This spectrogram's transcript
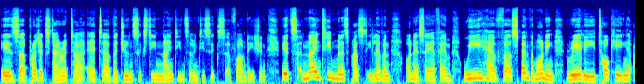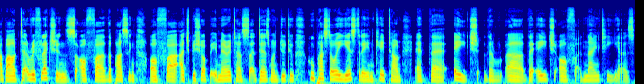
is uh, projects director at uh, the June 16, 1976 Foundation. It's 19 minutes past 11 on SAFM. We have uh, spent the morning really talking about reflections of uh, the passing of uh, Archbishop Emeritus Desmond Tutu, who passed away yesterday in Cape Town at the age the uh, the age of 90 years.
